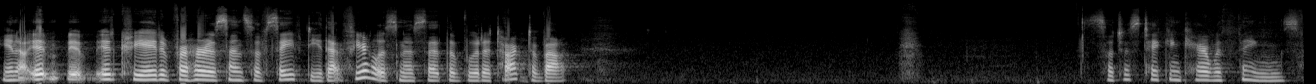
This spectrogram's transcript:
You know, it, it, it created for her a sense of safety, that fearlessness that the Buddha talked about. So just taking care with things.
